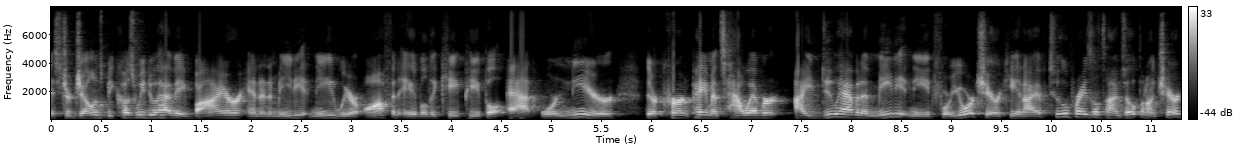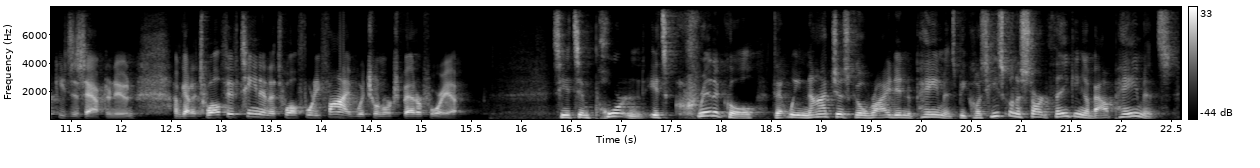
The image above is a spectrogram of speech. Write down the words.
Mr. Jones, because we do have a buyer and an immediate need, we are often able to keep people at or near their current payments. However, I do have an immediate need for your Cherokee, and I have two appraisal times open on Cherokees this afternoon. I've got a 1215 and a 1245. Which one works better for you? See, it's important, it's critical that we not just go right into payments because he's going to start thinking about payments,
